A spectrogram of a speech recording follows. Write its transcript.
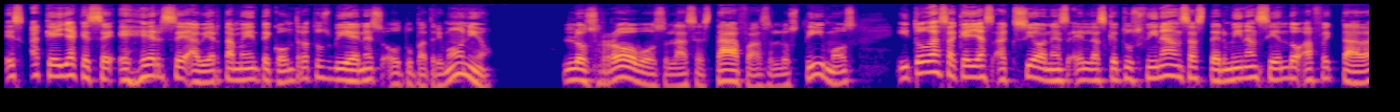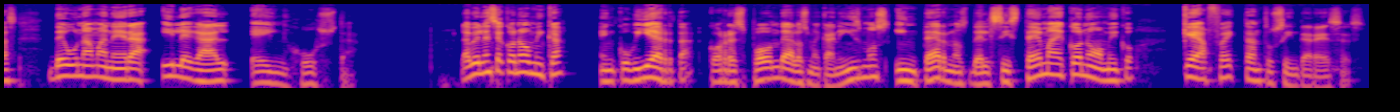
es aquella que se ejerce abiertamente contra tus bienes o tu patrimonio. Los robos, las estafas, los timos y todas aquellas acciones en las que tus finanzas terminan siendo afectadas de una manera ilegal e injusta. La violencia económica encubierta corresponde a los mecanismos internos del sistema económico que afectan tus intereses.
